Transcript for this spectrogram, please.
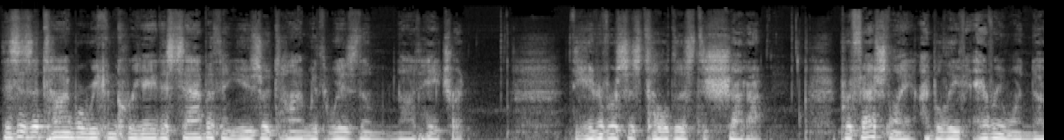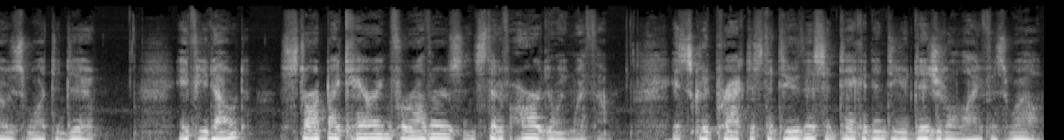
This is a time where we can create a Sabbath and use our time with wisdom, not hatred. The universe has told us to shut up. Professionally, I believe everyone knows what to do. If you don't, start by caring for others instead of arguing with them. It's good practice to do this and take it into your digital life as well.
